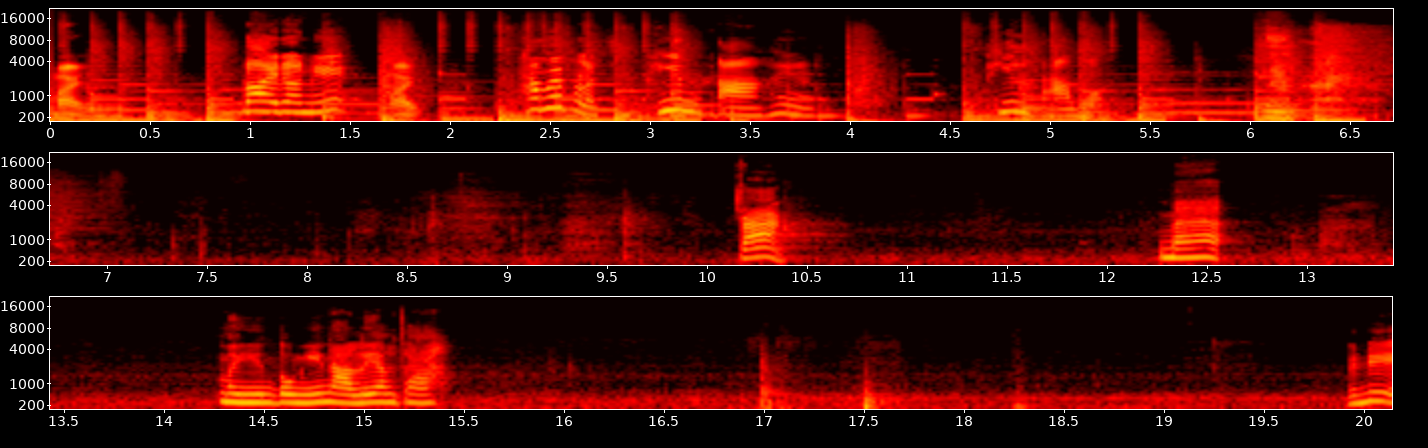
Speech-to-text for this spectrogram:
ไม่ปล่อยเดี๋ยวนี้ ไม่ถ้าไม่ปล่อยฉันทิ่มตาให้นะทิ่มตาบอด ก้าน แม่ มายืนตรงนี้นานหรือยังจ๊ะ แล้วนี่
